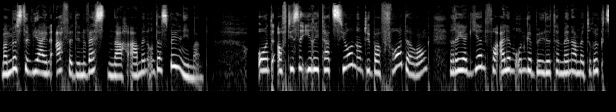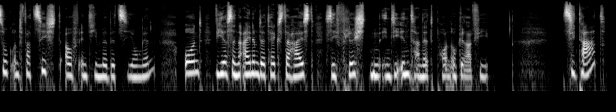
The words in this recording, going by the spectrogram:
Man müsste wie ein Affe den Westen nachahmen und das will niemand. Und auf diese Irritation und Überforderung reagieren vor allem ungebildete Männer mit Rückzug und Verzicht auf intime Beziehungen. Und wie es in einem der Texte heißt, sie flüchten in die Internetpornografie. Zitat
